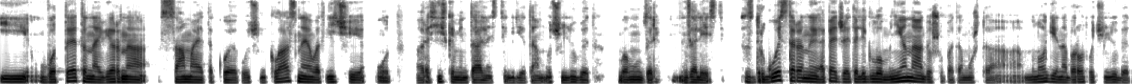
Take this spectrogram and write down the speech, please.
И вот это, наверное, самое такое очень классное, в отличие от российской ментальности, где там очень любят вовнутрь залезть. С другой стороны, опять же, это легло мне на душу, потому что многие, наоборот, очень любят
